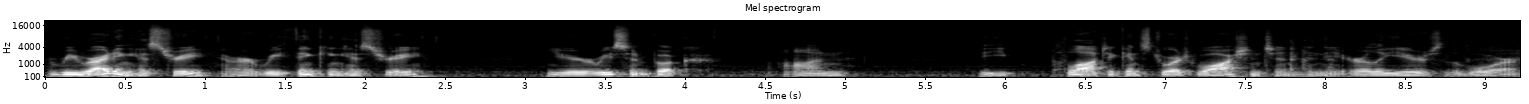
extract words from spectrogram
rewriting history or rethinking history, your recent book on the plot against George Washington in the early years of the war,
